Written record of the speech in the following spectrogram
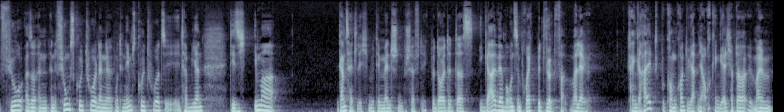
Führ also eine Führungskultur, eine Unternehmenskultur zu etablieren, die sich immer ganzheitlich mit dem Menschen beschäftigt. Bedeutet, dass egal wer bei uns im Projekt mitwirkt, weil er kein Gehalt bekommen konnte. Wir hatten ja auch kein Geld. Ich habe da meinem,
